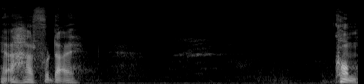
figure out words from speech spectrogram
jeg er her for deg. Kom,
